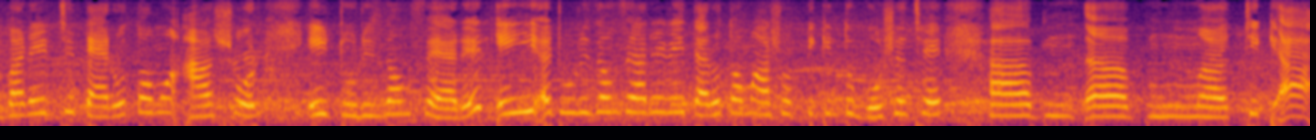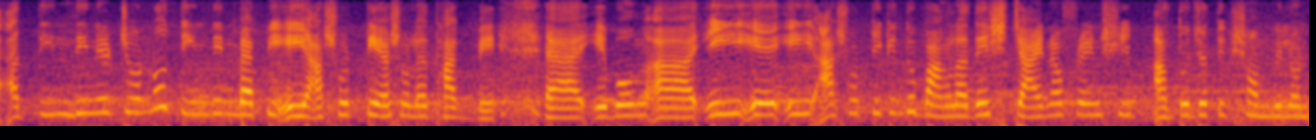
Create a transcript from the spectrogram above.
এবারের যে তেরোতম আসর এই ট্যুরিজম ফেয়ারের এই ট্যুরিজম ফেয়ারের এই তেরোতম আসরটি কিন্তু বসেছে ঠিক তিন দিনের জন্য, তিন দিন ব্যাপী এই আসরটি আসলে থাকবে এবং এই এই আসরটি কিন্তু বাংলাদেশ চায়না ফ্রেন্ডশিপ আন্তর্জাতিক সম্মেলন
